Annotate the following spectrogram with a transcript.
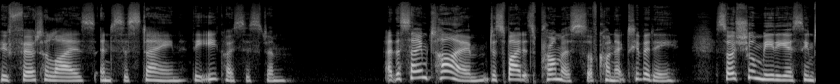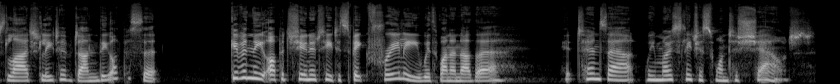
who fertilise and sustain the ecosystem. At the same time, despite its promise of connectivity, social media seems largely to have done the opposite. Given the opportunity to speak freely with one another, it turns out we mostly just want to shout.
